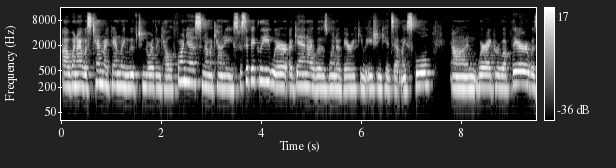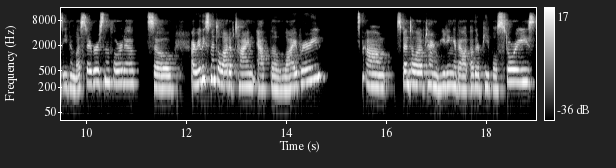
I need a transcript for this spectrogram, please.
Uh, when I was 10, my family moved to Northern California, Sonoma County specifically, where again, I was one of very few Asian kids at my school. And where I grew up there was even less diverse than Florida. So I really spent a lot of time at the library, um, spent a lot of time reading about other people's stories,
